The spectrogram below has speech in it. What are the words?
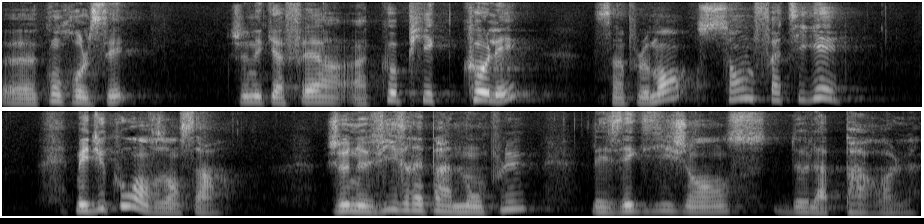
euh, CTRL C, je n'ai qu'à faire un copier-coller, simplement, sans me fatiguer. Mais du coup, en faisant ça, je ne vivrai pas non plus les exigences de la parole.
